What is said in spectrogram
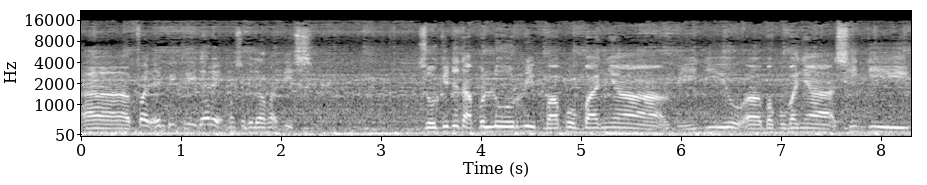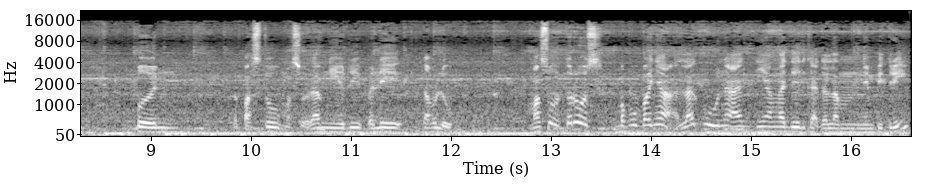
Uh, File MP3 direct masuk ke dalam hard disk. So kita tak perlu rip berapa banyak video uh, Berapa banyak CD Pen. Lepas tu masuk dalam ni rip balik Tak perlu. Masuk terus berapa banyak lagu yang ada dekat dalam MP3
